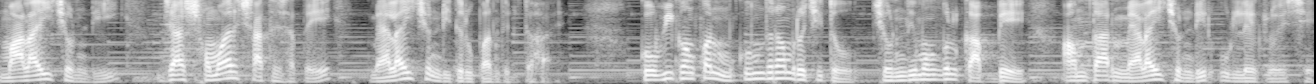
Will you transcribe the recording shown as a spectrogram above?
মালাইচণ্ডী, যা সময়ের সাথে সাথে মেলাইচণ্ডীতে রূপান্তরিত হয়। কবি কঙ্কন মুকুন্দরাম রচিত চণ্ডীমঙ্গল কাব্যে আমতার মেলাই চণ্ডীর উল্লেখ রয়েছে।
